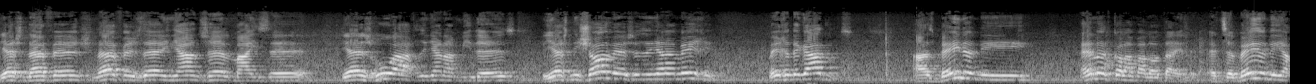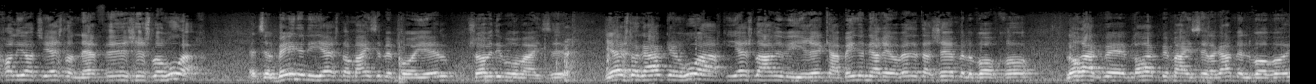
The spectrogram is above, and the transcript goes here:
יש נפש נפש זה עניין של מייסה יש רוח זה עניין המידס ויש נשום שזה עניין המכין מכין דגדלוס אז בינני אין לו את כל המעלות האלה. אצל בינני יכול להיות שיש לו נפש יש לו רוח. אצל בינני יש לו מייסה בפועל שוב דיברו מייסה יש לו גם כרוח כי יש לו אבי וירא כי הבינני הרי עובד את השם בלבובכו לא רק, ב, לא רק במייסה אלא גם בלבובוי.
